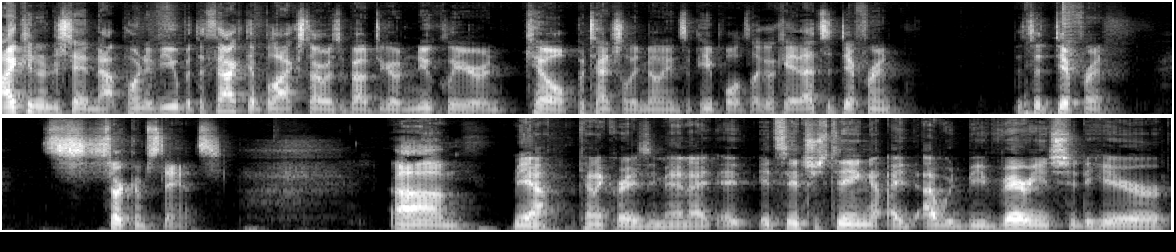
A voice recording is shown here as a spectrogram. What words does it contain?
I can understand that point of view, but the fact that Black Star was about to go nuclear and kill potentially millions of people, it's like, okay, that's a different, it's a different circumstance. Um, Yeah, kind of crazy, man. I it, it's interesting. I I would be very interested to hear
